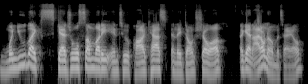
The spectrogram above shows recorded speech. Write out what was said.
when you like schedule somebody into a podcast and they don't show up, again, I don't know Mateo.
